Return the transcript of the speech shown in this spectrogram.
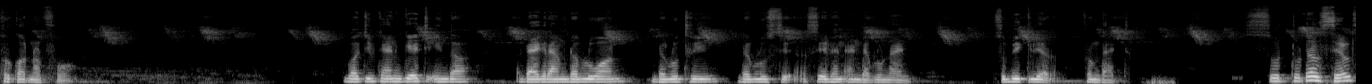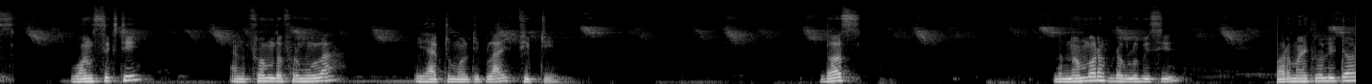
for corner 4 but you can get in the diagram w1 w3 w7 and w9 so be clear from that. So total cells 160 and from the formula we have to multiply 50 thus the number of WBC per microliter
